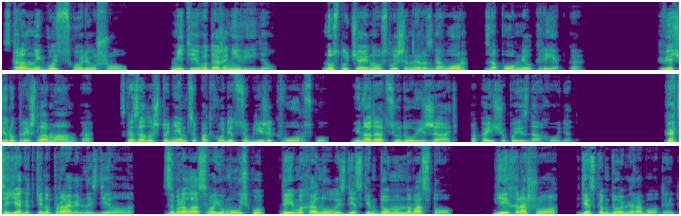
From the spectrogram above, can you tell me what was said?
Странный гость вскоре ушел. Митя его даже не видел. Но случайно услышанный разговор запомнил крепко. К вечеру пришла мамка, Сказала, что немцы подходят все ближе к Ворску, и надо отсюда уезжать, пока еще поезда ходят. Катя Ягодкина правильно сделала. Забрала свою Муську, да и маханула с детским домом на восток. Ей хорошо, в детском доме работает.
